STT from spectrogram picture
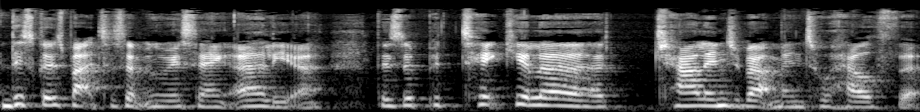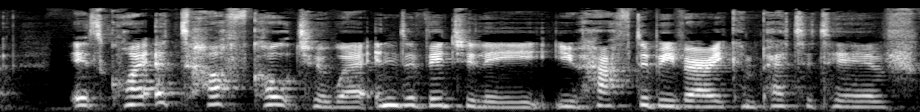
this goes back to something we were saying earlier, there's a particular challenge about mental health that it's quite a tough culture where individually you have to be very competitive.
